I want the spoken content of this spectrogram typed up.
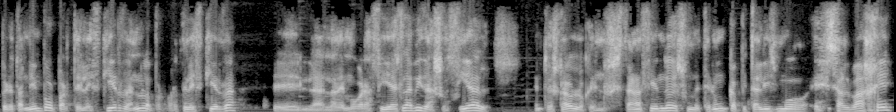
Pero también por parte de la izquierda, ¿no? Por parte de la izquierda, eh, la, la, demografía es la vida social. Entonces, claro, lo que nos están haciendo es meter un capitalismo eh, salvaje,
